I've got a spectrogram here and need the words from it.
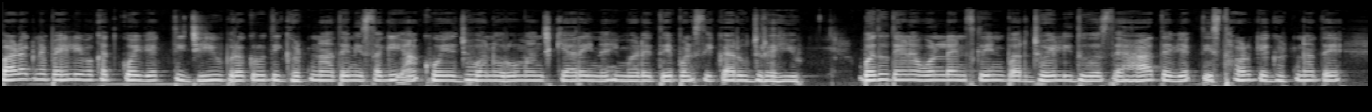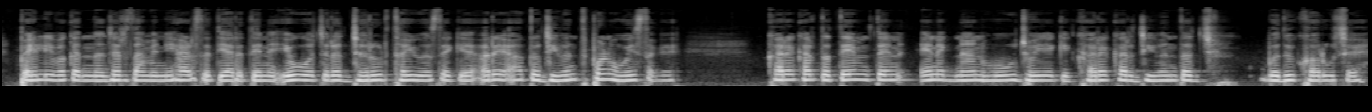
બાળકને પહેલી વખત કોઈ વ્યક્તિ જીવ, પ્રકૃતિ, ઘટના તેની સગી આંખોએ જોવાનો રોમાંચ ક્યારેય નહીં મળે તે પણ સ્વીકારવું જ રહ્યું. બધું તેણે ઓનલાઈન સ્ક્રીન પર જોઈ લીધું હશે. હા, તે વ્યક્તિ સ્થળ કે ઘટના તે પહેલી વખત નજર સામે નિહાળશે ત્યારે તેને એવું અચરજ જરૂર થયું હશે કે, અરે, આ તો જીવંત પણ હોઈ શકે. ખરેખર તો તેમ તેન એને જ્ઞાન હોવું જોઈએ કે ખરેખર જીવંત જ બધું ખરું છે.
